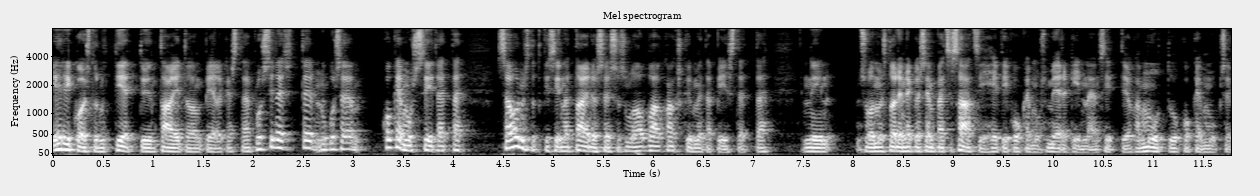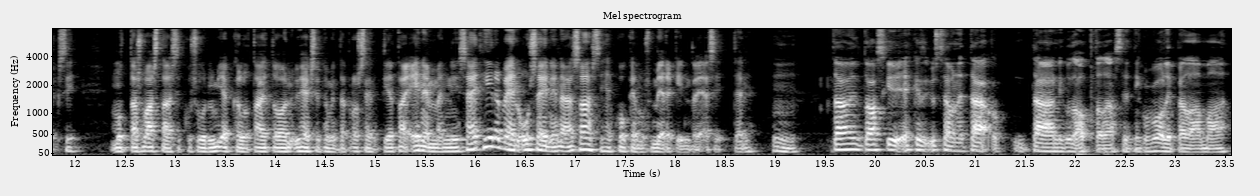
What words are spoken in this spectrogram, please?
erikoistunut tiettyyn taitoon pelkästään. Plus siinä sitten niin se kokemus siitä, että sä onnistutkin siinä taidossa, jossa sulla on vain 20 pistettä, niin se on myös todennäköisempää, että sä saat siihen heti kokemusmerkinnän sitten, joka muuttuu kokemukseksi. Mutta taas vastaavasti, kun sun miekkailutaito on 90 prosenttia tai enemmän, niin sä et hirveän usein enää saa siihen kokemusmerkintöjä sitten. Mm. Tämä on taaskin ehkä just sellainen, että tämä, tämä niin kuin, taas sitten niin roolipelaamaan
